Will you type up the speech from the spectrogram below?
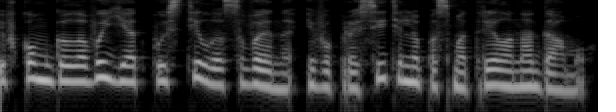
Кивком головы я отпустила Свена и вопросительно посмотрела на даму.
